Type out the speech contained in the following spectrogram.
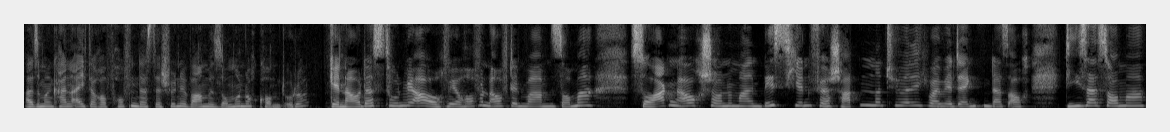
Also man kann eigentlich darauf hoffen, dass der schöne warme Sommer noch kommt, oder? Genau das tun wir auch. Wir hoffen auf den warmen Sommer, sorgen auch schon mal ein bisschen für Schatten natürlich, weil wir denken, dass auch dieser Sommer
